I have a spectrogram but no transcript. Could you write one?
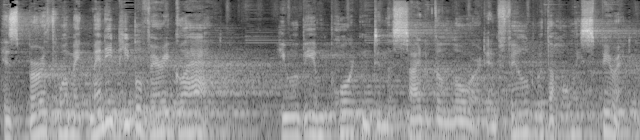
His birth will make many people very glad. He will be important in the sight of the Lord and filled with the Holy Spirit.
